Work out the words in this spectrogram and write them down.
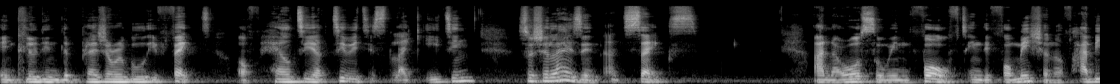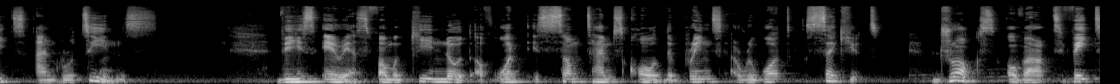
including the pleasurable effects of healthy activities like eating, socializing, and sex, and are also involved in the formation of habits and routines. These areas form a key node of what is sometimes called the brain's reward circuit. Drugs overactivate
